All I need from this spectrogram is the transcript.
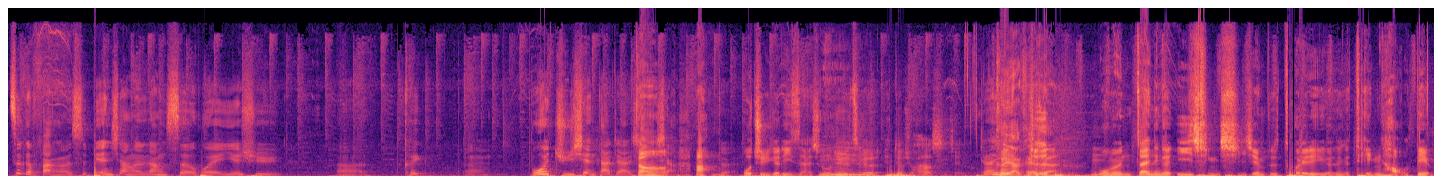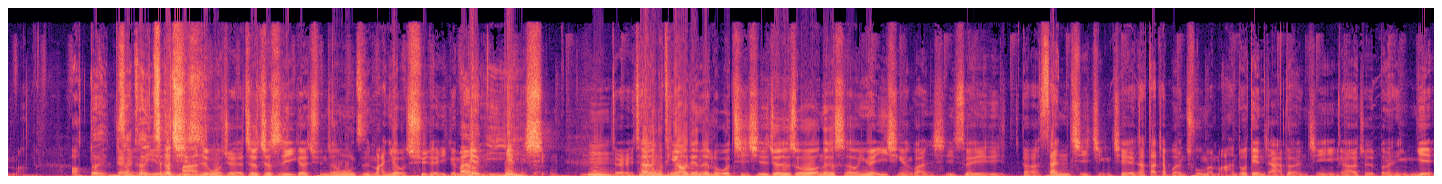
这个反而是变相的让社会也许呃可以嗯不会局限大家的想象啊。对，我举一个例子来说，我觉得这个对不起，还有时间可以啊，可以啊。就是我们在那个疫情期间，不是推了一个那个挺好店嘛？哦，对，这个这个其实我觉得这就是一个群众物资蛮有趣的一个变变形。嗯，对，它那个挺好店的逻辑其实就是说，那个时候因为疫情的关系，所以呃三级警戒，那大家不能出门嘛，很多店家也不能经营，呃，就是不能营业，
